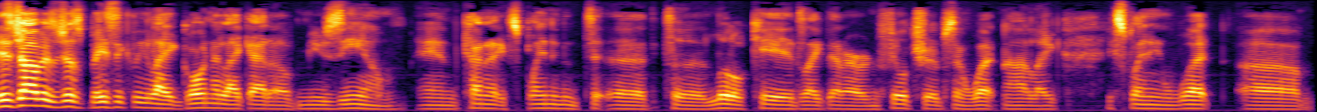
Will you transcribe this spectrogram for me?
his job is just basically like going to like at a museum and kind of explaining to uh, to little kids like that are in field trips and whatnot, like explaining what um,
